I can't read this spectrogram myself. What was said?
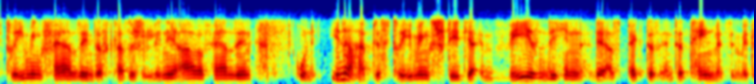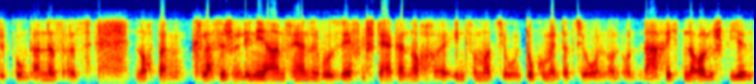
Streaming-Fernsehen das klassische lineare Fernsehen. Und innerhalb des Streamings Allerdings steht ja im Wesentlichen der Aspekt des Entertainments im Mittelpunkt, anders als noch beim klassischen linearen Fernsehen, wo sehr viel stärker noch äh, Information, Dokumentation und, und Nachrichten eine Rolle spielen.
